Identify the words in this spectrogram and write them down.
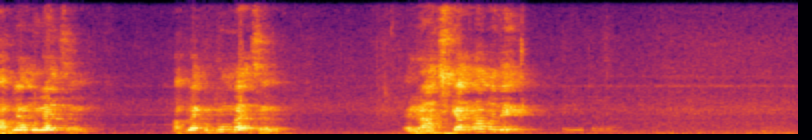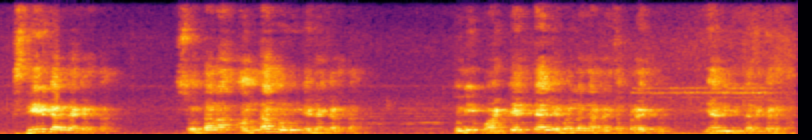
आपल्या मुलाचं आपल्या कुटुंबाचं राजकारणामध्ये स्थिर करण्याकरता स्वतःला आमदार म्हणून घेण्याकरता तुम्ही वाटेल त्या लेवलला जाण्याचा प्रयत्न या निमित्ताने करत आहात.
